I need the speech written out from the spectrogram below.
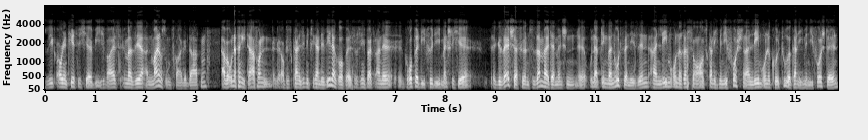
sie orientiert sich ja, wie ich weiß, immer sehr an Meinungsumfragedaten. Aber unabhängig davon, ob es keine signifikante Wählergruppe ist, ist es jedenfalls eine Gruppe, die für die menschliche äh, Gesellschaft, für den Zusammenhalt der Menschen äh, unabdingbar notwendig sind. Ein Leben ohne Restaurants kann ich mir nicht vorstellen. Ein Leben ohne Kultur kann ich mir nicht vorstellen.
